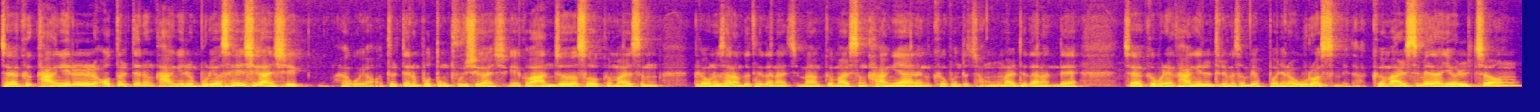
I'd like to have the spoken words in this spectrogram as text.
제가 그 강의를 어떨 때는 강의를 무려 3시간씩 하고요. 어떨 때는 보통 2시간씩 그 앉아서 그 말씀 배우는 사람도 대단하지만 그 말씀 강의하는 그분도 정말 대단한데 제가 그분의 강의를 들으면서 몇 번이나 울었습니다. 그 말씀에 대한 열정,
